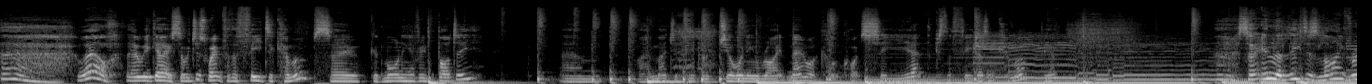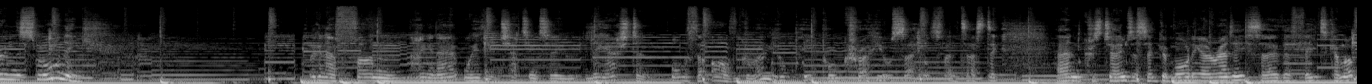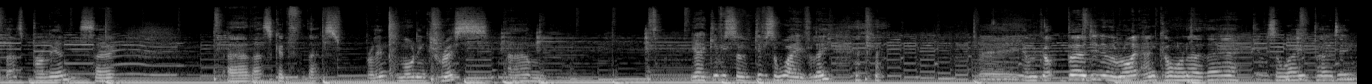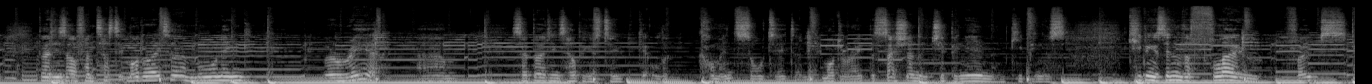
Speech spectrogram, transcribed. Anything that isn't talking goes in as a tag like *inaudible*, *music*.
*sighs* Well, there we go. So we're just waiting for the feed to come up. So good morning, everybody. Um, I imagine people are joining right now. I can't quite see yet because the feed hasn't come up yet. *sighs* So in the Leaders Live room this morning, we're going to have fun hanging out with and chatting to Leigh Ashton, author of Grow Your People, *laughs* Grow Your Sales. Fantastic. And Chris James has said good morning already, so the feed's come up. That's brilliant. So uh, that's good. That's brilliant. Good morning, Chris. Um, yeah, give us a give us a wave, Leigh. *laughs* hey, and we've got Berdine in the right hand corner there. Give us a wave, Berdine. Berdine's our fantastic moderator. Morning, Maria. So Berdine's helping us to get all the comments sorted and moderate the session and chipping in and keeping us keeping us in the flow, folks.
